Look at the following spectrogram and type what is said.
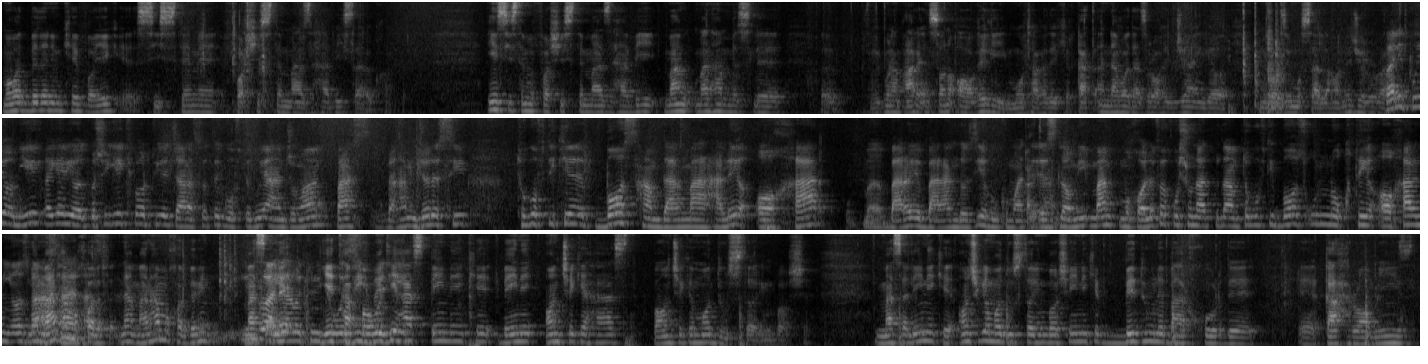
ما باید بدانیم که با یک سیستم فاشیست مذهبی سر کار. این سیستم فاشیست مذهبی من, من هم مثل فکر هر انسان عاقلی معتقده که قطعا نباید از راه جنگ یا مبارزه مسلحانه جلو رفت. ولی پویان اگر یاد باشه یک بار توی جلسات گفتگوی انجمن بس به همینجا رسید. تو گفتی که باز هم در مرحله آخر برای براندازی حکومت اسلامی من مخالف خشونت بودم. تو گفتی باز اون نقطه آخر نیاز به من هم مخالف نه من هم مخالف. ببین مسئله یه تفاوتی هست بین که بین آنچه که هست با آنچه که ما دوست داریم باشه. مسئله اینه که آنچه که ما دوست داریم باشه اینه که بدون برخورد قهرامیز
